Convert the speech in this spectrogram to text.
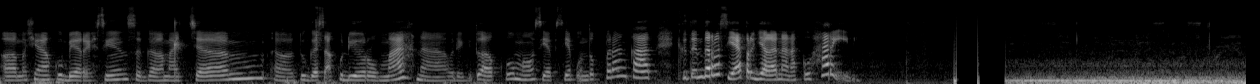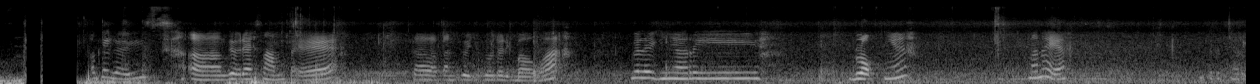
uh, maksudnya aku beresin segala macam uh, tugas aku di rumah. Nah udah gitu aku mau siap-siap untuk berangkat. Ikutin terus ya perjalanan aku hari ini. Oke guys, uh, gue udah sampai peralatan gue juga udah dibawa. Gue lagi nyari bloknya. Mana ya? Kita cari.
